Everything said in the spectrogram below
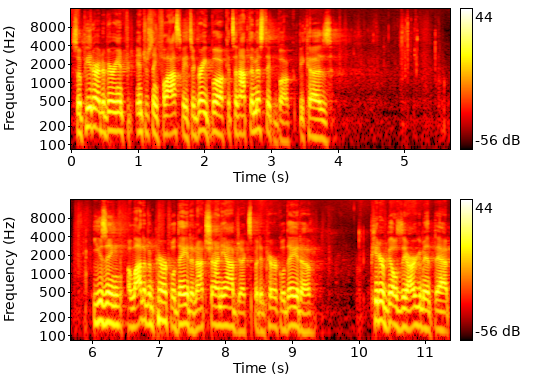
So Peter had a very in- interesting philosophy. It's a great book. It's an optimistic book because using a lot of empirical data, not shiny objects, but empirical data, Peter builds the argument that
